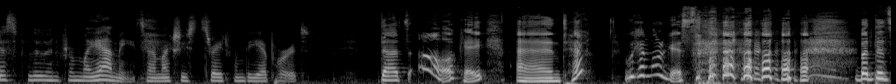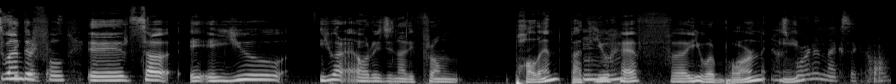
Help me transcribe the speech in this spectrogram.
Just flew in from Miami, so I'm actually straight from the airport. That's oh okay, and huh, we have more guests. but that's wonderful. Uh, so uh, you you are originally from Poland, but you have uh, you were born I was in born in Mexico.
